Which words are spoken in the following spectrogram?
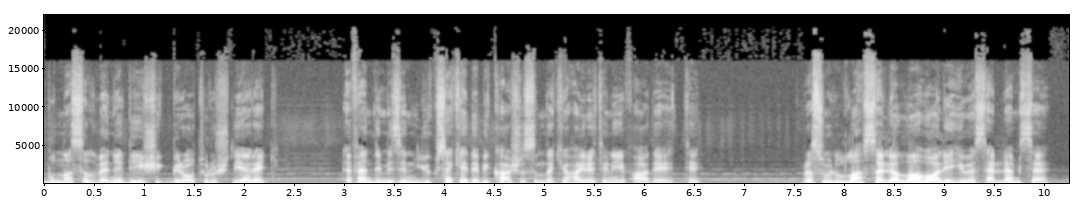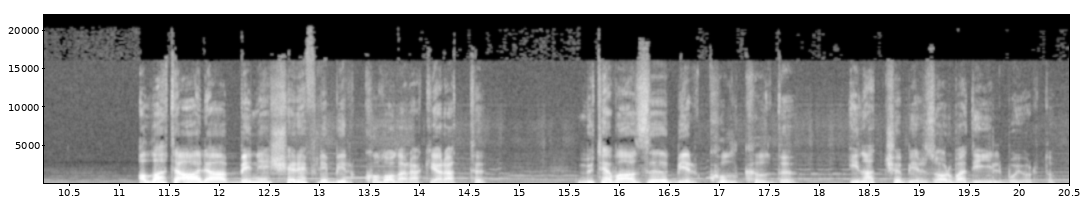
bu nasıl ve ne değişik bir oturuş diyerek, Efendimizin yüksek edebi karşısındaki hayretini ifade etti. Resulullah sallallahu aleyhi ve sellem ise, Allah Teala beni şerefli bir kul olarak yarattı. Mütevazı bir kul kıldı. inatçı bir zorba değil buyurdu.''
